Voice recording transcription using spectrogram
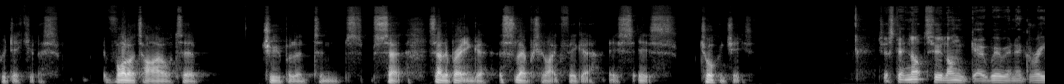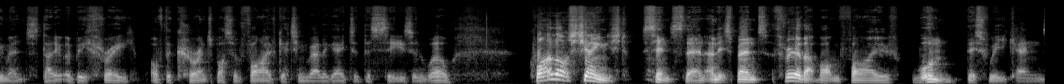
ridiculous, volatile to jubilant and ce- celebrating a, a celebrity like figure. It's it's chalk and cheese. Just not too long ago, we were in agreement that it would be three of the current bottom five getting relegated this season. Well, quite a lot's changed since then, and it's meant three of that bottom five won this weekend.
